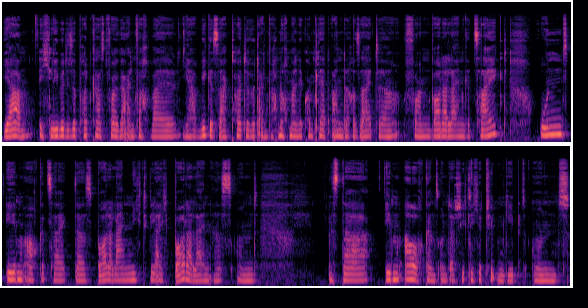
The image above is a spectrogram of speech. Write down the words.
ja, ich liebe diese Podcast-Folge einfach, weil, ja, wie gesagt, heute wird einfach nochmal eine komplett andere Seite von Borderline gezeigt und eben auch gezeigt, dass Borderline nicht gleich Borderline ist und es da eben auch ganz unterschiedliche Typen gibt. Und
